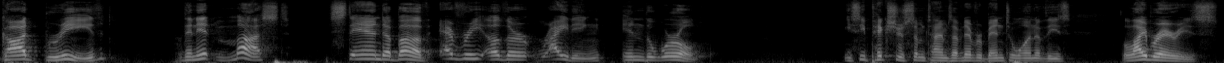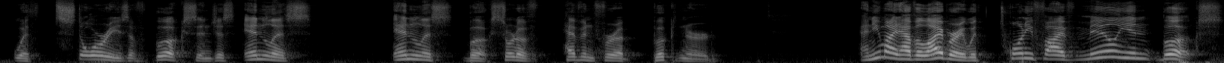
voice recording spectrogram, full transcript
God breathed, then it must stand above every other writing in the world. You see pictures sometimes, I've never been to one of these libraries with stories of books and just endless, endless books, sort of heaven for a book nerd. And you might have a library with 25 million books,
